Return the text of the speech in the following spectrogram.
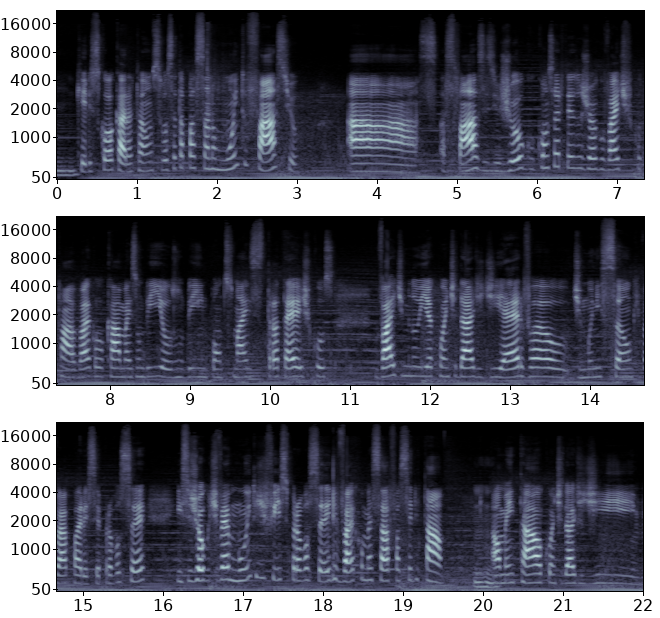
Uhum. Que eles colocaram. Então, se você tá passando muito fácil as, as fases e o jogo, com certeza o jogo vai dificultar. Vai colocar mais zumbi ou zumbi em pontos mais estratégicos. Vai diminuir a quantidade de erva ou de munição que vai aparecer para você. E se o jogo tiver muito difícil para você, ele vai começar a facilitar. Uhum. Aumentar a quantidade de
